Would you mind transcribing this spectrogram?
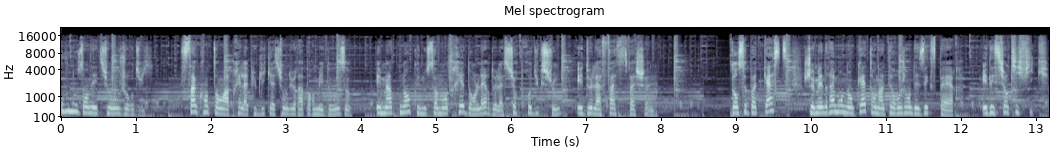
où nous en étions aujourd'hui, 50 ans après la publication du rapport Meadows, et maintenant que nous sommes entrés dans l'ère de la surproduction et de la fast fashion. Dans ce podcast, je mènerai mon enquête en interrogeant des experts et des scientifiques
